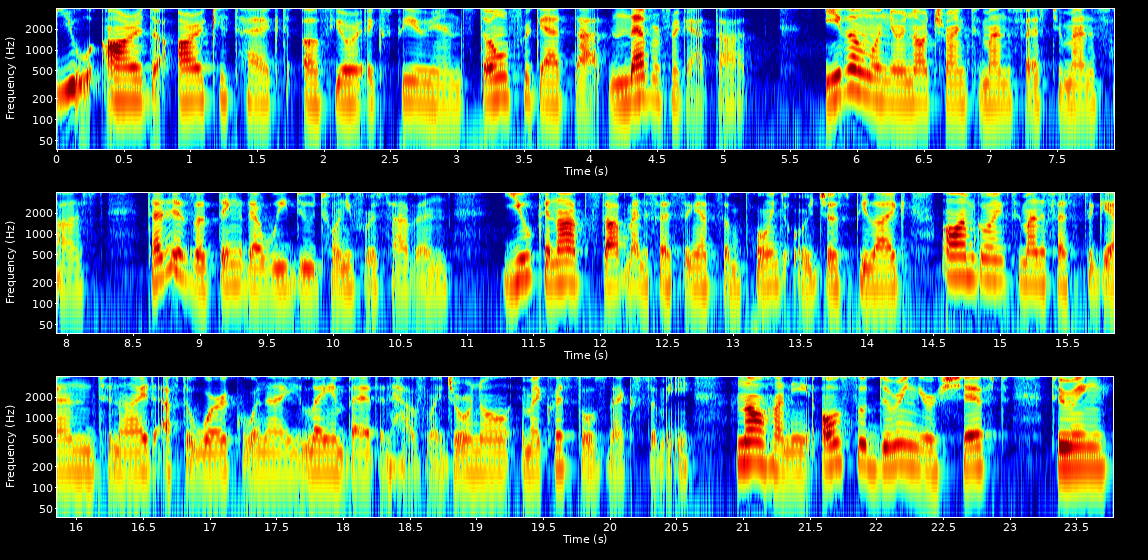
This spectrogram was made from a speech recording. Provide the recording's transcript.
You are the architect of your experience. Don't forget that. Never forget that. Even when you're not trying to manifest, you manifest. That is a thing that we do 24 7 you cannot stop manifesting at some point or just be like, oh, I'm going to manifest again tonight after work when I lay in bed and have my journal and my crystals next to me. No, honey. Also, during your shift, during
